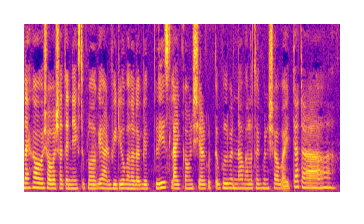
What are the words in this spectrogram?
দেখা হবে সবার সাথে নেক্সট ব্লগে আর ভিডিও ভালো লাগলে প্লিজ লাইক কমেন্ট শেয়ার করতে ভুলবেন না। ভালো থাকবেন সবাই। টাটা!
